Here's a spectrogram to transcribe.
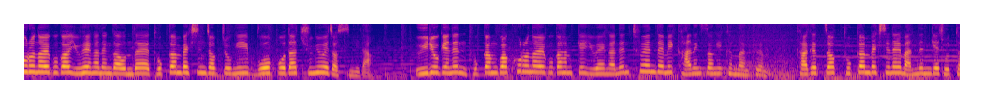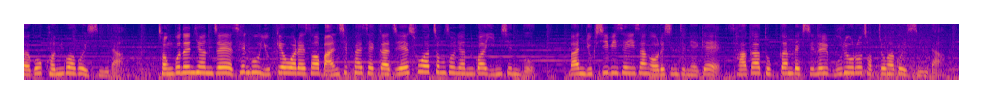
코로나19가 유행하는 가운데 독감 백신 접종이 무엇보다 중요해졌습니다. 의료계는 독감과 코로나19가 함께 유행하는 투엔데믹 가능성이 큰 만큼 가급적 독감 백신을 맞는 게 좋다고 권고하고 있습니다. 정부는 현재 생후 6개월에서 만 18세까지의 소아청소년과 임신부, 만 62세 이상 어르신 등에게 4가 독감 백신을 무료로 접종하고 있습니다.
